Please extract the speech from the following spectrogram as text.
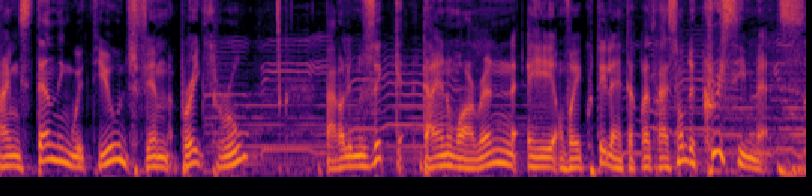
I'm Standing With You du film Breakthrough. Par la musique Diane Warren et on va écouter l'interprétation de Chrissy Metz.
